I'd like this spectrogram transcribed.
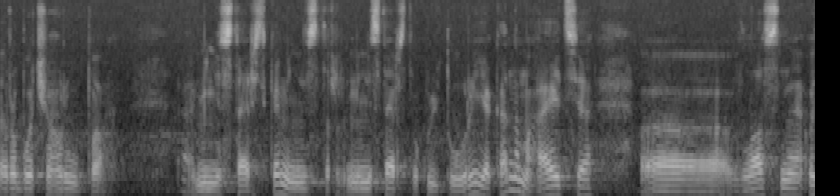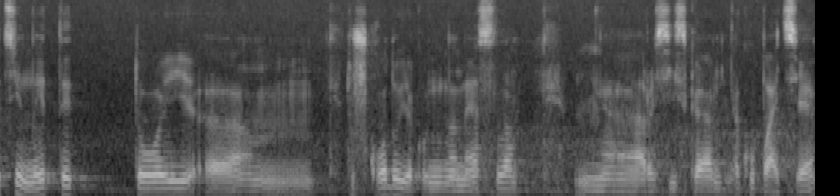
робоча група е, міністерська, міністр, Міністерство культури, яка намагається е, власне оцінити той, ем, ту шкоду, яку нанесла е, російська окупація.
